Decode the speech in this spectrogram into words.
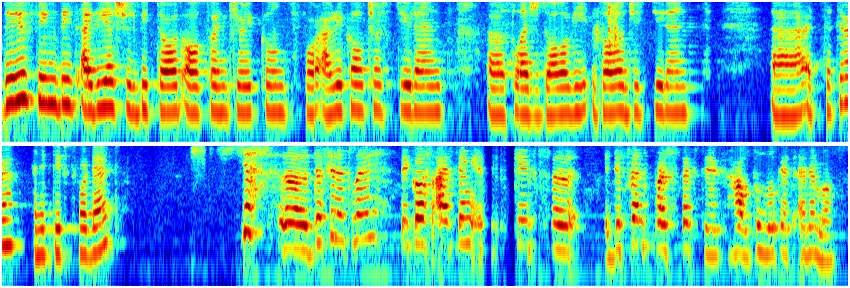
do you think these ideas should be taught also in curriculums for agriculture students uh, slash zoology, zoology students, uh, etc.? Any tips for that? Yes, uh, definitely, because I think it gives a, different perspective how to look at animals.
